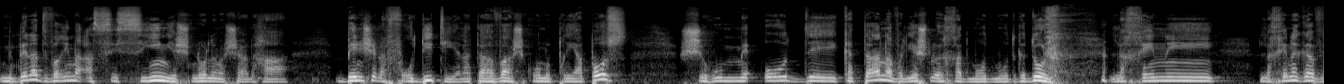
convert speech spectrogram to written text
מבין הדברים העסיסיים ישנו למשל הבן של אפרודיטי, על התאווה, שקוראים לו פריאפוס, שהוא מאוד uh, קטן, אבל יש לו אחד מאוד מאוד גדול. לכן, uh, לכן אגב,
